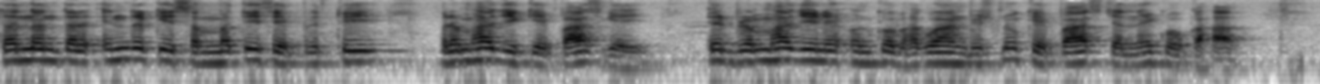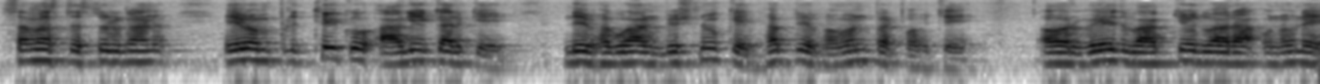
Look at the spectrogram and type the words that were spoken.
तदनंतर इंद्र की सम्मति से पृथ्वी ब्रह्मा जी के पास गई। फिर ब्रह्मा जी ने उनको भगवान विष्णु के पास चलने को कहा। समस्त सुरगण एवं पृथ्वी को आगे करके वे भगवान विष्णु के भव्य भवन पर पहुँचे और वेद वाक्यों द्वारा उन्होंने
